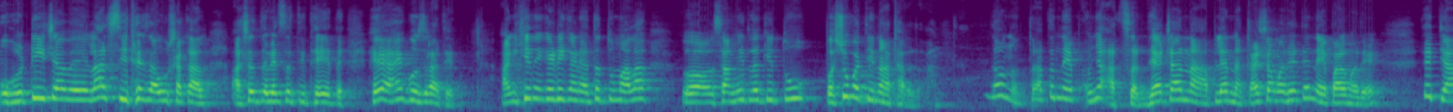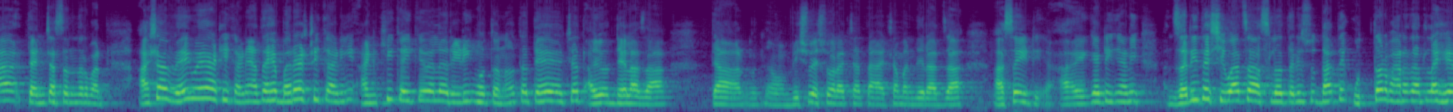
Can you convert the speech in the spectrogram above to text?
ओहोटीच्या वेळेलाच तिथे जाऊ शकाल अशा तऱ्हेचं तिथे येते. हे आहे गुजरात आहे आणखीन एका ठिकाणी आता तुम्हाला सांगितलं की तू पशुपतीनाथाला जा. जाऊ ना तर आता नेप म्हणजे आज सध्याच्या ना आपल्या नकाशामध्ये ते नेपाळमध्ये ते त्या त्यांच्या संदर्भात. अशा वेगवेगळ्या ठिकाणी आता हे बऱ्याच ठिकाणी आणखी काही काही वेळेला रिडिंग होतं ना तर ते याच्यात अयोध्येला जा त्या विश्वेश्वराच्या त्याच्या मंदिरात जा असंही ठीक एका ठिकाणी जरी ते शिवाचं असलं तरीसुद्धा ते उत्तर भारतातलं हे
